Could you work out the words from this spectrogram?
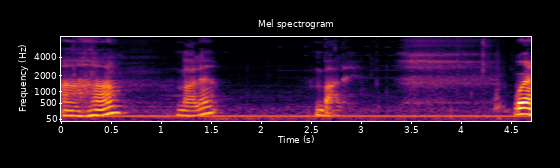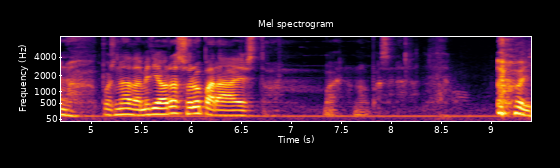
Ajá. Vale. Vale. Bueno, pues nada, media hora solo para esto. Bueno, no pasa nada.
